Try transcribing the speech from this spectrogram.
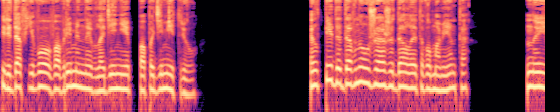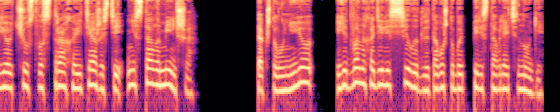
передав его во временное владение Папа Димитрию. Элпида давно уже ожидала этого момента, но ее чувство страха и тяжести не стало меньше, так что у нее едва находились силы для того, чтобы переставлять ноги.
